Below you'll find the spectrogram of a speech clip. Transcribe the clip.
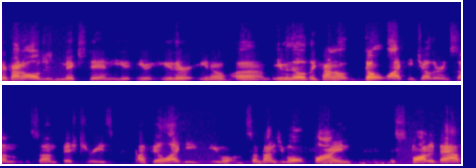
they're kind of all just mixed in. You, you either, you know, um, even though they kind of don't like each other in some some fisheries, I feel like you, you sometimes you won't find the spotted bass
